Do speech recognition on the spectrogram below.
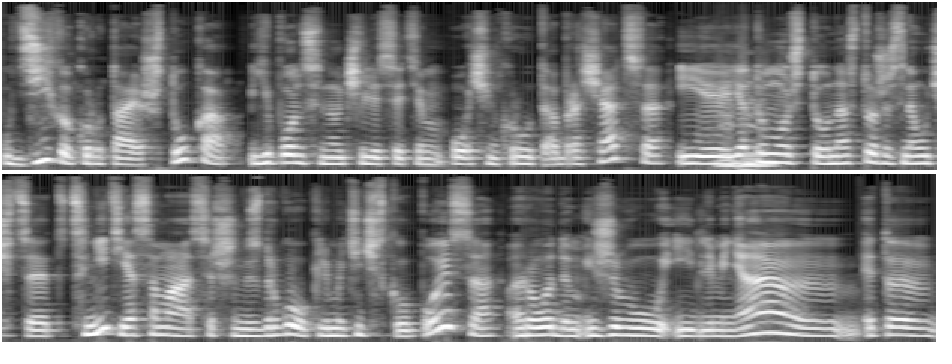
дико крутая штука. Японцы научились с этим очень круто обращаться, и угу. я думаю, что у нас тоже научатся это ценить. Я сама совершенно из другого климатического пояса родом и живу, и для меня э, это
